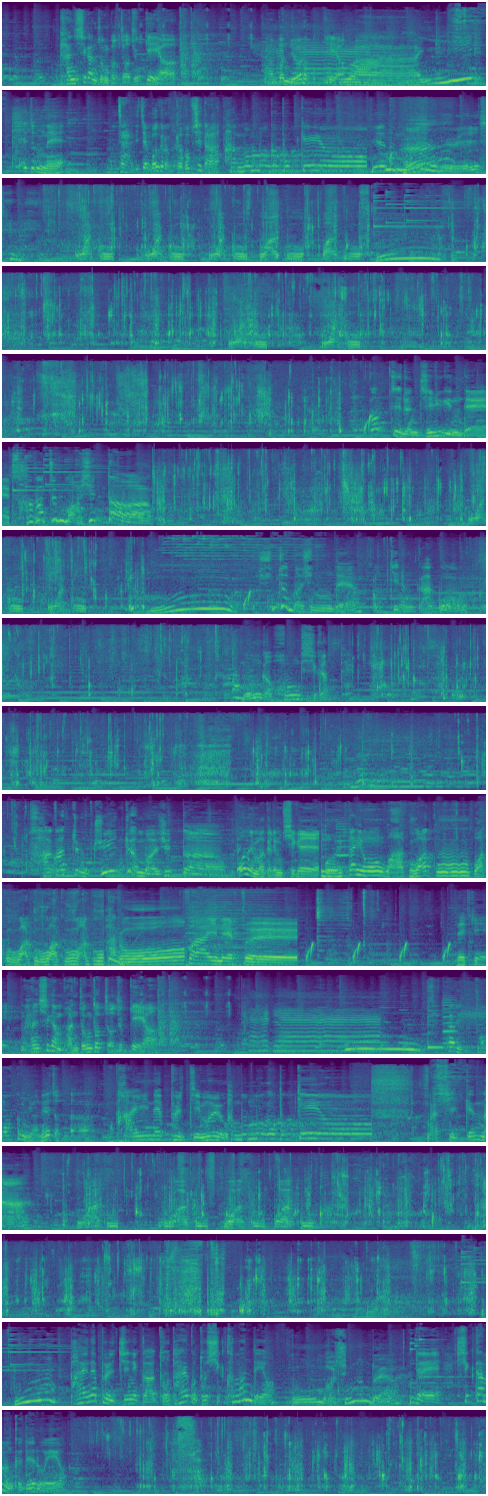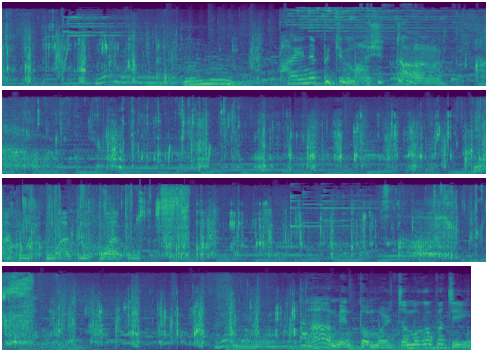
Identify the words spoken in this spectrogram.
한 시간 정도 쪄줄게요. 한번 열어볼게요. 와 이 깨졌네. 자 이제 먹으러 가봅시다. 한번 먹어볼게요. 얘는 뭐야? 왜 이래 와구 와구 와구 와구 와구. 음 와구 와구 껍질은 질긴데 사과 좀 맛있다. 와구 와구 음 진짜 맛있는데? 껍질은 까고. 뭔가 홍시 같아 사과좀 진짜 맛있다. 오늘 먹을 음식은 뭘까요? 와구와구. 와구와구 와구와구. 바로 파인애플. 4개. 1시간 반 정도 쪄줄게요. 음, 색깔이 조금 연해졌다. 파인애플 찜을 한번 먹어볼게요. 맛있겠나? 와구 와구 와구 와구 파인애플 찌니까 더 달고 더 시큼한데요. 오 맛있는데? 근데 식감은 그대로예요. 파인애플 찜 맛있다 와구 와구 와구 다음엔 또 뭘 쪄먹어보지?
